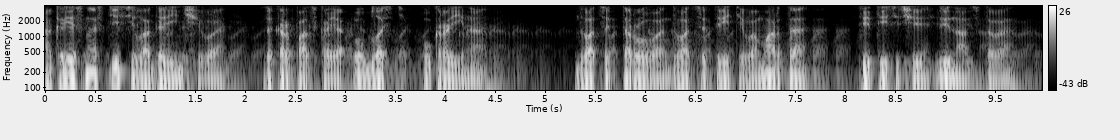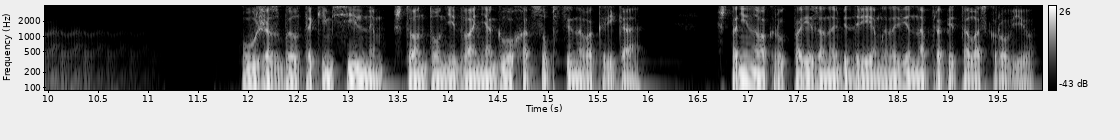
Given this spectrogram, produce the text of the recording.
Окрестности села Горинчево, Закарпатская область, Украина. 22-23 марта 2012 Ужас был таким сильным, что Антон едва не оглох от собственного крика. Штанина вокруг пореза на бедре мгновенно пропиталась кровью.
